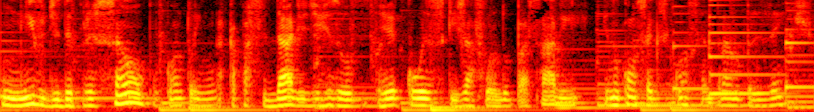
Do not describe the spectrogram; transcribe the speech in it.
um nível de depressão por quanto a capacidade de resolver coisas que já foram do passado e, e não consegue se concentrar no presente.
